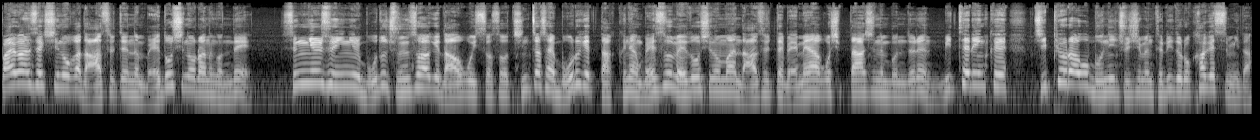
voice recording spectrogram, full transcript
빨간색 신호가 나왔을 때는 매도 신호라는 건데 승률 수익률 모두 준수하게 나오고 있어서 진짜 잘 모르겠다 그냥 매수 매도 신호만 나왔을 때 매매하고 싶다 하시는 분들은 밑에 링크에 지표라고 문의 주시면 드리도록 하겠습니다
